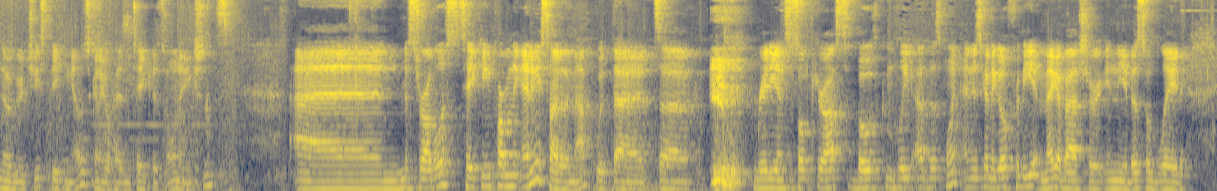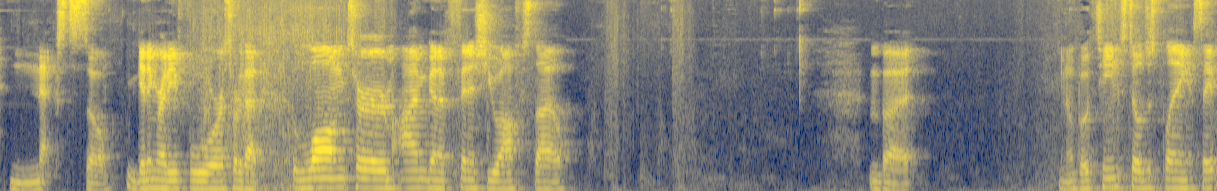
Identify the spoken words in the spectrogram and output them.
No Noguchi, speaking I was going to go ahead and take his own ancients. Mr. Obelisk taking from the enemy side of the map with that uh, Radiance Assault Cuirass both complete at this point, and he's going to go for the Mega Basher in the Abyssal Blade next. So getting ready for sort of that long term, I'm going to finish you off style. But, you know, both teams still just playing it safe.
